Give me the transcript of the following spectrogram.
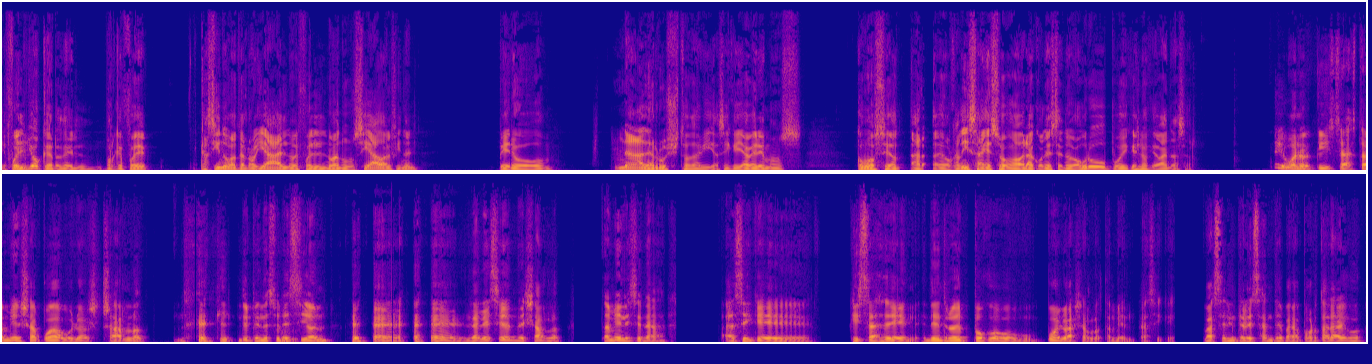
Fue el mm. Joker del. Porque fue Casino Battle Royale, no fue el no anunciado al final. Pero nada de Rush todavía, así que ya veremos cómo se organiza eso ahora con este nuevo grupo y qué es lo que van a hacer. Y bueno, quizás también ya pueda volver Charlotte. Depende de su mm. lesión. la lesión de Charlotte. También lesionada. Así que quizás dentro de poco vuelva a Charlotte también. Así que va a ser interesante para aportar algo.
